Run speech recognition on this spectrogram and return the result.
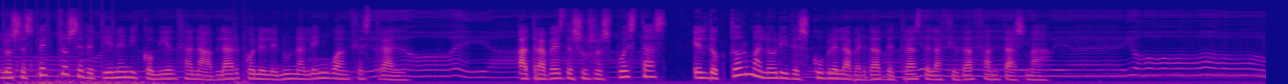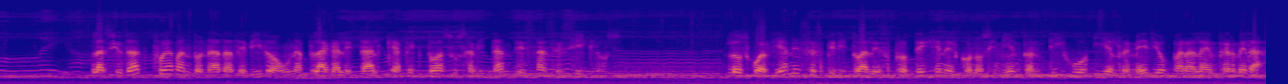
Los espectros se detienen y comienzan a hablar con él en una lengua ancestral. A través de sus respuestas, el Dr. Mallory descubre la verdad detrás de la ciudad fantasma. La ciudad fue abandonada debido a una plaga letal que afectó a sus habitantes hace siglos. Los guardianes espirituales protegen el conocimiento antiguo y el remedio para la enfermedad.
